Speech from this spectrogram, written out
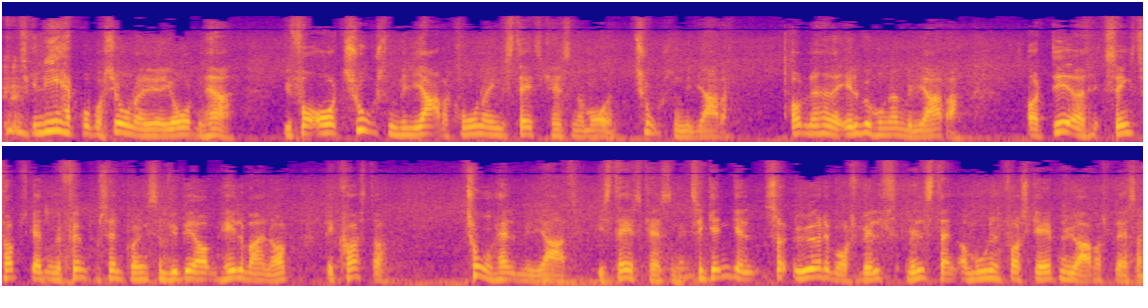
vi skal lige have proportionerne i orden her. Vi får over 1000 milliarder kroner ind i statskassen om året. 1000 milliarder. Op nærheden af 1100 milliarder. Og det at sænke topskatten med 5 procentpoint, som vi beder om hele vejen op, det koster 2,5 milliard i statskassen. Til gengæld så øger det vores vel, velstand og muligheden for at skabe nye arbejdspladser.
